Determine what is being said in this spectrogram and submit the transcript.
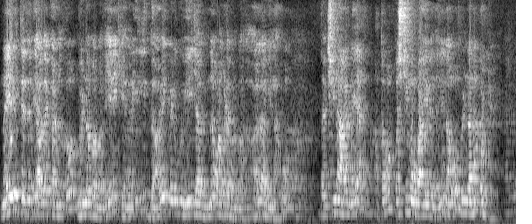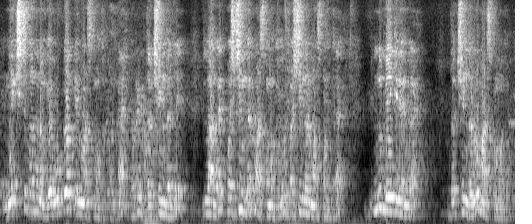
ನೈಋತ್ಯದಲ್ಲಿ ಯಾವುದೇ ಕಾರಣಕ್ಕೂ ವಿಂಡೋ ಬರಬಾರ್ದು. ಏನಕ್ಕೆ ಅಂದರೆ ಇಲ್ಲಿ ಗಾಳಿ, ಬೆಳಕು ಈ ಜಾಗದಿಂದ ಒಳಗಡೆ ಬರಬಾರ್ದು. ಹಾಗಾಗಿ ನಾವು ದಕ್ಷಿಣ ಆಗ್ನೇಯ ಅಥವಾ ಪಶ್ಚಿಮ ವಾಯುವ್ಯದಲ್ಲಿ ನಾವು ವಿಂಡೋನ ಕೊಟ್ವಿ. ನೆಕ್ಸ್ಟ್ ಬಂದು ನಮಗೆ ವುಡ್ ಏನು ಅಂದ್ರೆ ದಕ್ಷಿಣದಲ್ಲಿ ಇಲ್ಲ ಅಂದ್ರೆ ಪಶ್ಚಿಮದಲ್ಲಿ ಮಾಡಿಸ್ಕೊಂಬೋದು ಇವರು ಪಶ್ಚಿಮದಲ್ಲಿ ಮಾಡಿಸ್ಕೊಂಡಿದ್ದಾರೆ. ಇನ್ನೂ ಬೇಕಿದೆ ಅಂದ್ರೆ ದಕ್ಷಿಣದಲ್ಲೂ ಮಾಡಿಸ್ಕೊಬೋದು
